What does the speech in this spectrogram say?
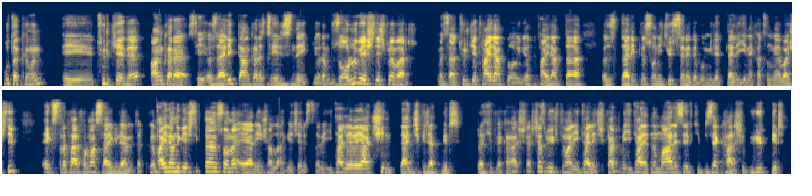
bu takımın e, Türkiye'de Ankara özellikle Ankara seyircisini de ekliyorum. Zorlu bir eşleşme var. Mesela Türkiye Tayland'la oynuyor. Tayland'da özellikle son 200 senede bu Milletler Ligi'ne katılmaya başlayıp ekstra performans sergileyen bir takım. Tayland'ı geçtikten sonra eğer inşallah geçeriz tabii İtalya veya Çin'den çıkacak bir rakiple karşılaşacağız. Büyük ihtimalle İtalya çıkar ve İtalya'nın maalesef ki bize karşı büyük bir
